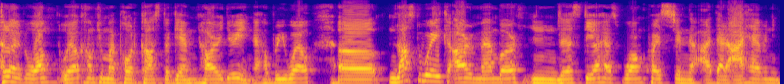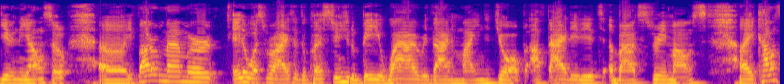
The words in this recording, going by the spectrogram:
Hello everyone, welcome to my podcast again. How are you doing? I hope you're well. Uh, last week I remember um, there still has one question that I, that I haven't given the answer. Uh, if I remember it was right, the question should be why I resigned my job after I did it about three months. I can't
